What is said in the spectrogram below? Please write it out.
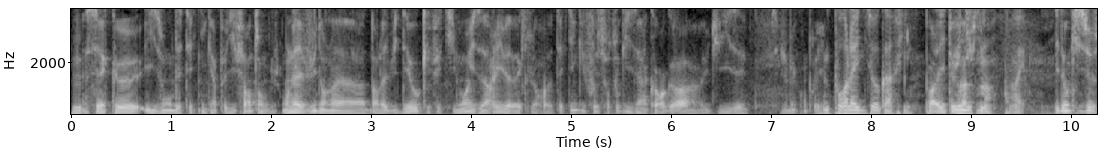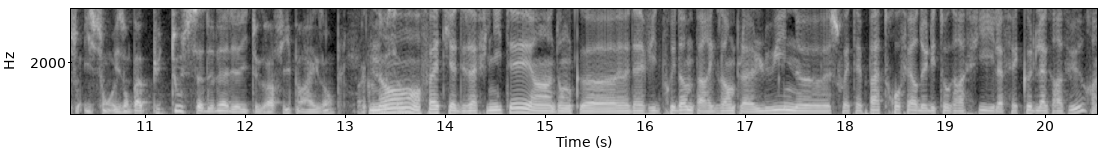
Mm. C'est qu'ils ont des techniques un peu différentes. On- On a vu dans la, dans la vidéo qu'effectivement ils arrivent avec leur technique. Il faut surtout qu'ils aient un corps gras à utiliser, si j'ai bien compris. Pour la lithographie. Pour la lithographie. Uniquement, ouais. Et donc ils se sont, ils sont, ils ont pas pu tous s'adonner à la lithographie par exemple Non, en fait, il y a des affinités. hein. Donc, euh, David Prudhomme, par exemple, lui ne souhaitait pas trop faire de lithographie, il a fait que de la gravure.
